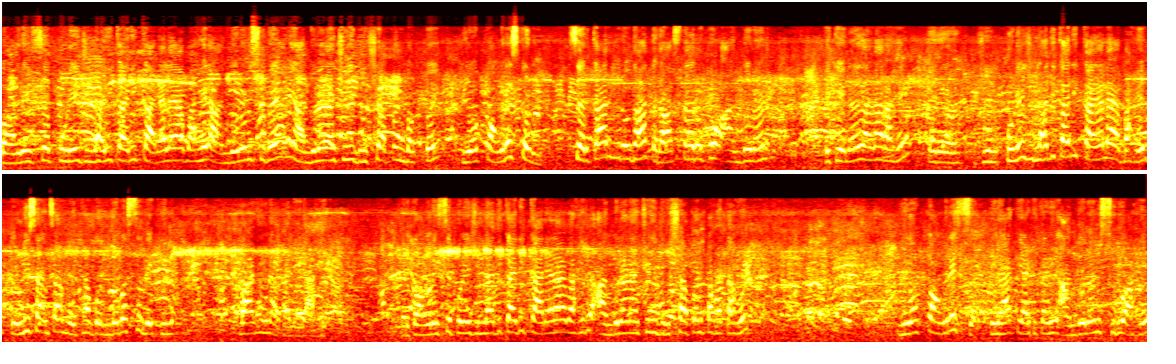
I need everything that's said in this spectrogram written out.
काँग्रेसचं पुणे जिल्हाधिकारी कार्यालयाबाहेर आंदोलन सुरू आहे आणि आंदोलनाची ही दृश्य आपण बघतोय युवक काँग्रेसकडून. सरकार विरोधात रास्ता रोको आंदोलन हे केलं जाणार आहे. तर जि- पुणे जिल्हाधिकारी कार्यालयाबाहेर पोलिसांचा मोठा बंदोबस्त देखील वाढवण्यात आलेला आहे. तर काँग्रेसचे पुणे जिल्हाधिकारी कार्यालयाबाहेर आंदोलनाची ही दृश्य आपण पाहत आहोत. युवक काँग्रेसचं पुण्यात या ठिकाणी आंदोलन सुरू आहे.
